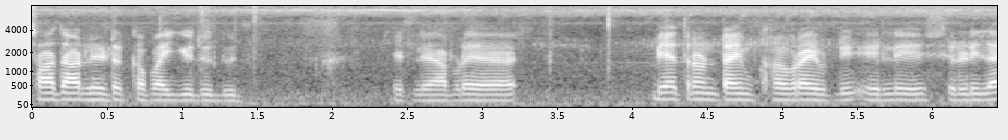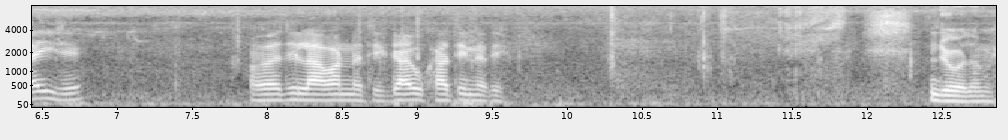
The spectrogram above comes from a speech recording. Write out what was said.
સાત આઠ લીટર કપાઈ ગયું હતું દૂધ. એટલે આપણે બે ત્રણ ટાઈમ ખવરાય એટલી શેરડી લાવી છે. હવેથી લાવવાની નથી ગાયું ખાતી નથી. જુઓ તમે.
